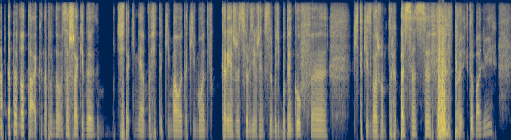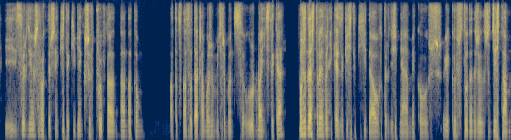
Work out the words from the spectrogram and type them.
Na, na pewno tak, na pewno zwłaszcza kiedy gdzieś taki miałem właśnie taki mały taki moment w karierze, że stwierdziłem, że nie chcę robić budynków. E, jakiś taki zauważyłem trochę bezsens w, w projektowaniu ich i stwierdziłem, że faktycznie jakiś taki większy wpływ na, na, na, tą, na to, co nas otacza, może mieć robiąc urbanistykę. Może też trochę wynika z jakichś takich ideałów, które gdzieś miałem jako już, jako już student, że, że, gdzieś tam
